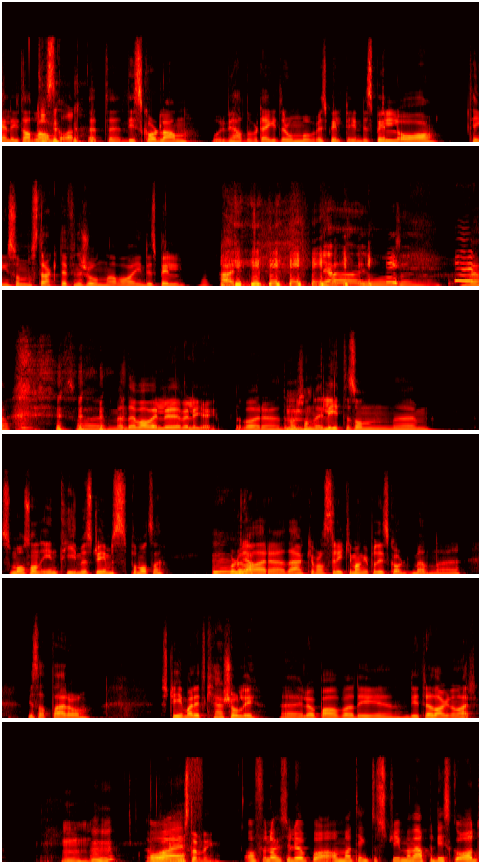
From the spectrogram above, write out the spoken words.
Heldigitalt land. Discord. Et Discord-land hvor vi hadde vårt eget rom hvor vi spilte indiespill, og ting som strakk definisjonen av hva indiespill er. Ja, jo, altså, Ja. Så, men det var veldig, veldig gøy. Det var, eh, det var sånn lite sånn eh, Små sånn intime streams, på en måte. Hvor det, var, ja. det er jo ikke plass til like mange på Discord, men uh, vi satt der og streama litt casually uh, i løpet av de, de tre dagene der. mm. Det var og, god stemning. Og for noen som lurer på om man har tenkt å streame mer på Discord,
